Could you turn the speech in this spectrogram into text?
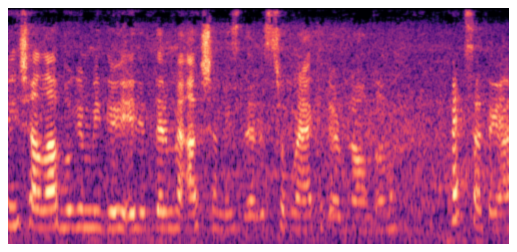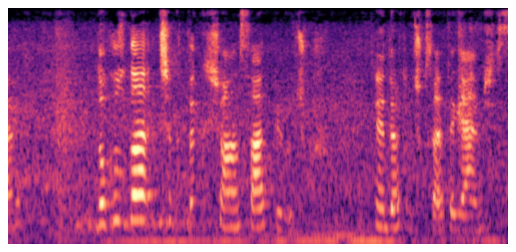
İnşallah bugün videoyu editlerim ve akşam izleriz. Çok merak ediyorum ne olduğunu. Kaç saate geldik? 9'da çıktık. Şu an saat 1.30. Yine 4.5 saate gelmişiz.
